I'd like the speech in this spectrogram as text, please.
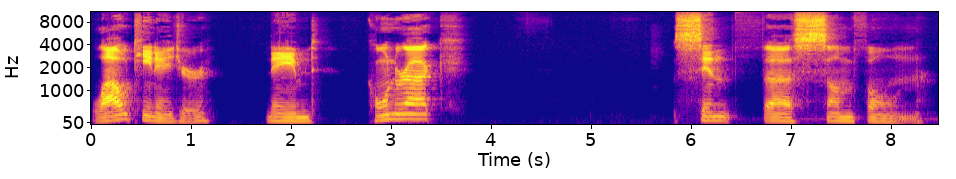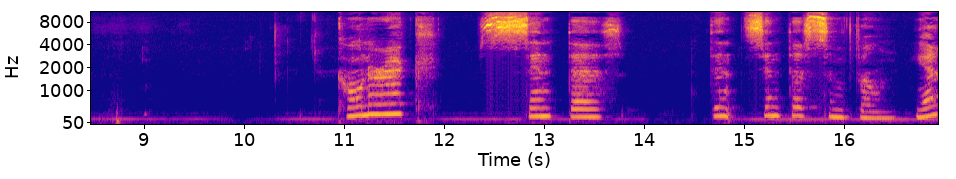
Lao teenager named Konerak Sinthasomphone. Konerak synthas synthasymphone. Yeah?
